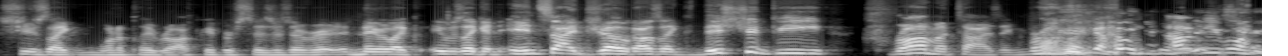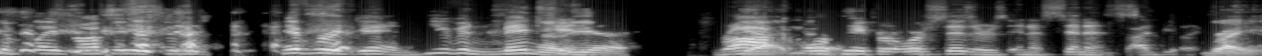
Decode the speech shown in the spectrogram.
she was like, want to play rock, paper, scissors over it. And they were like, it was like an inside joke. I was like, this should be traumatizing, bro. Like, I would not be wanting to play rock, paper, scissors ever again. You even Oh, yeah. rock no. or paper or scissors in a sentence, I'd be like, Right.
